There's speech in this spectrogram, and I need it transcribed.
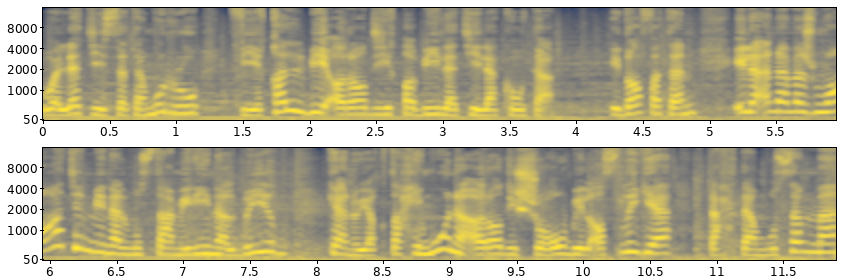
والتي ستمر في قلب أراضي قبيلة لاكوتا. إضافة إلى أن مجموعات من المستعمرين البيض كانوا يقتحمون أراضي الشعوب الأصلية تحت مسمى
